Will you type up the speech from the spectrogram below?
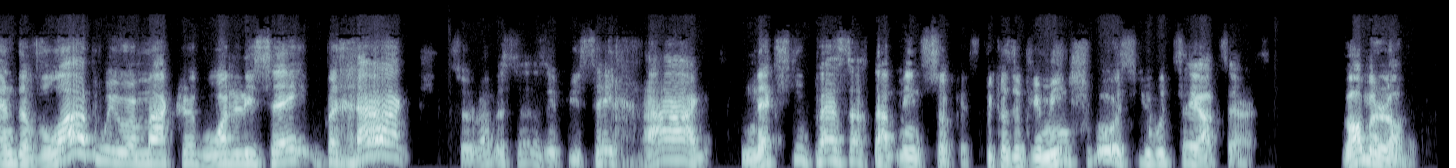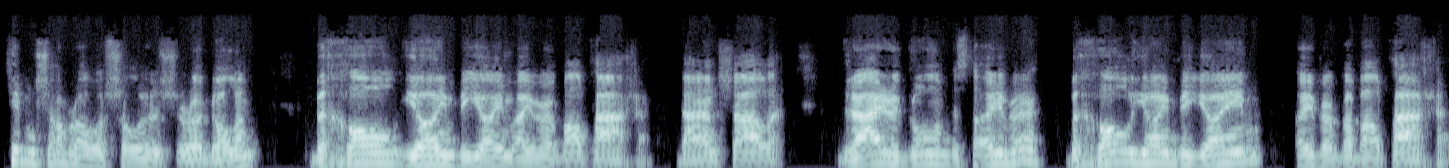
and the Vlad we were makrab, what did he say? B'Chag. So Rabbi says, if you say Chag next to Pesach, that means Sukkot. Because if you mean Shavuos, you would say Atzeres. Gomer Rabbi. Kibin Shavra Allah Sholosh Ragolem. Bechol Yoim B'Yoim Ayra Baltacha. Dan Shale. Drei Regulum bist over, Bechol Yoim V'Yoim, over Baltacha.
